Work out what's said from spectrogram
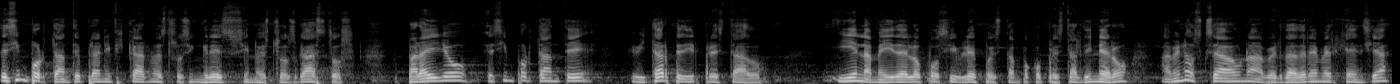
Es importante planificar nuestros ingresos y nuestros gastos. Para ello es importante evitar pedir prestado y en la medida de lo posible pues tampoco prestar dinero a menos que sea una verdadera emergencia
